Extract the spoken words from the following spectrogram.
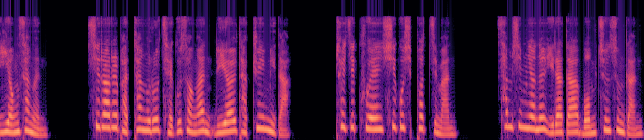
이 영상은 실화를 바탕으로 재구성한 리얼 다큐입니다. 퇴직 후엔 쉬고 싶었지만 30년을 일하다 멈춘 순간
